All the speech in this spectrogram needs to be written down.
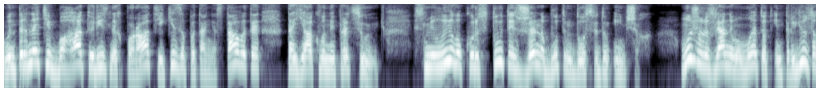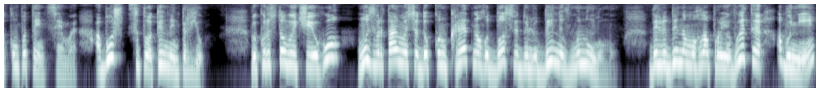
В інтернеті багато різних порад, які запитання ставити та як вони працюють. Сміливо користуйтесь вже набутим досвідом інших. Ми ж розглянемо метод інтерв'ю за компетенціями або ж ситуативне інтерв'ю. Використовуючи його, ми звертаємося до конкретного досвіду людини в минулому, де людина могла проявити або ні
